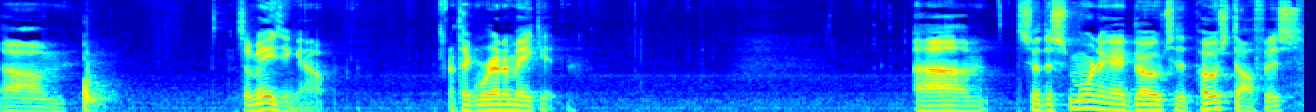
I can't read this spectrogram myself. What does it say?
Um, it's amazing out. I think we're going to make it. Um, so this morning I go to the post office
